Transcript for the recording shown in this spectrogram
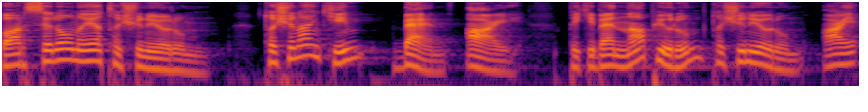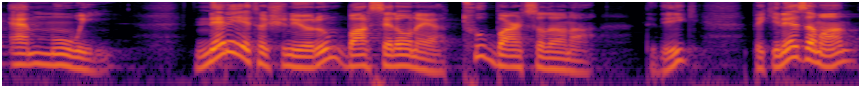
Barcelona'ya taşınıyorum. Taşınan kim? Ben, I. Peki ben ne yapıyorum? Taşınıyorum. I am moving. Nereye taşınıyorum? Barcelona'ya. To Barcelona dedik. Peki ne zaman?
